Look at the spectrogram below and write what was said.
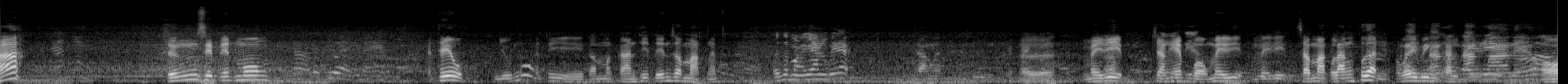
ฮะถึง 11โมง ทิวอยู่นู่นที่กรรมการที่เต็นท์สมัครนะไปสมัครยังเบ๊ะยังเลยเออไม่รีบช่างเอฟบอกไม่รีบไม่รีบสมัครหลังเพื่อนไว้วิ่งกันตังมาแล้วอ๋อ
